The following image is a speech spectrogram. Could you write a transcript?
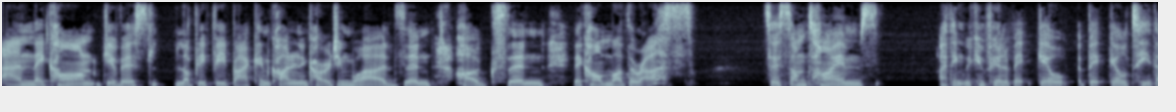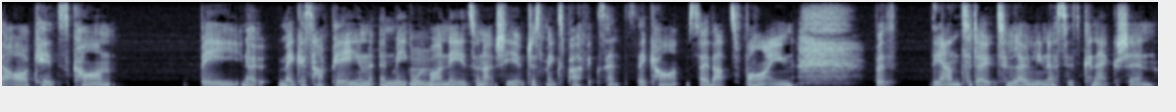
And they can't give us lovely feedback and kind of encouraging words and hugs and they can't mother us. So sometimes I think we can feel a bit guilt, a bit guilty that our kids can't be, you know, make us happy and, and meet mm. all of our mm. needs. And actually it just makes perfect sense. They can't. So that's fine. But the antidote to loneliness is connection.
